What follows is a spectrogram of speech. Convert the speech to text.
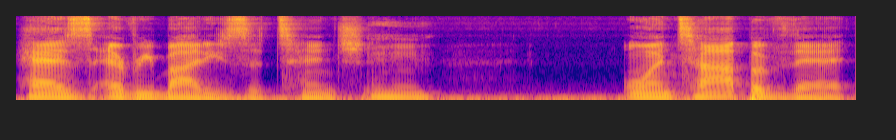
has everybody's attention. Mm-hmm. On top of that,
